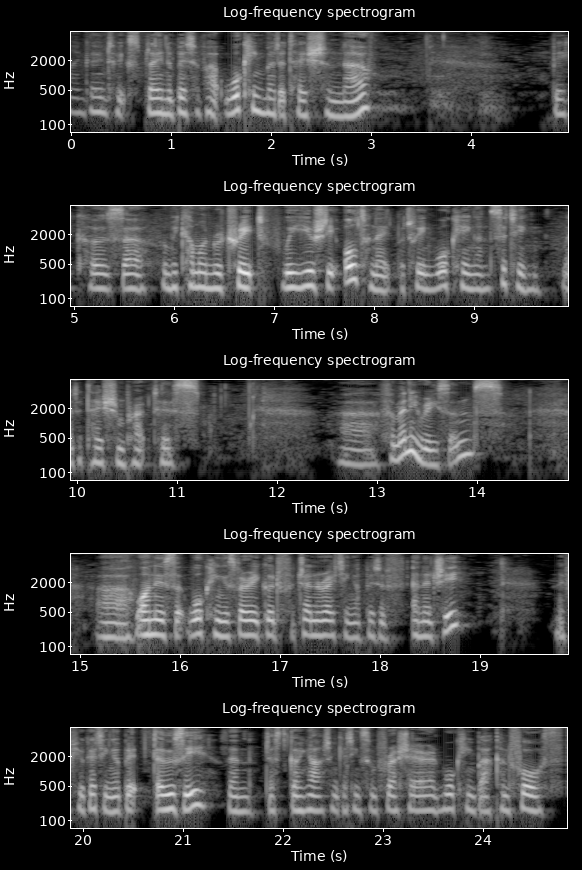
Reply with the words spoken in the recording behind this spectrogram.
I'm going to explain a bit about walking meditation now. Because uh, when we come on retreat, we usually alternate between walking and sitting meditation practice uh, for many reasons. Uh, one is that walking is very good for generating a bit of energy. And if you're getting a bit dozy, then just going out and getting some fresh air and walking back and forth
